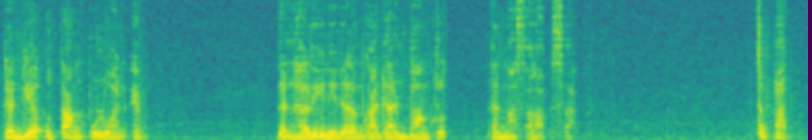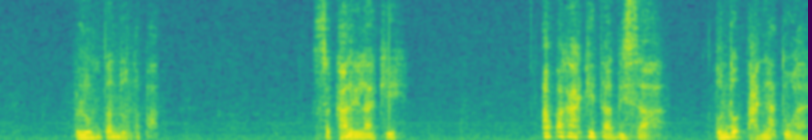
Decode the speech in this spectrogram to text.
Dan dia utang puluhan M. Dan hari ini dalam keadaan bangkrut dan masalah besar. Cepat, belum tentu tepat. Sekali lagi, apakah kita bisa untuk tanya Tuhan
